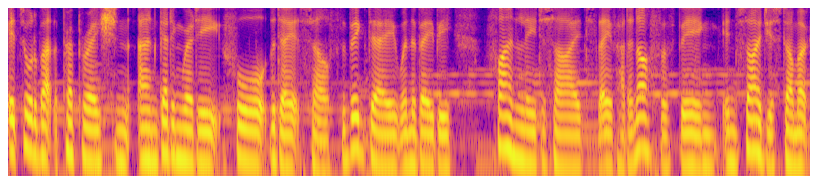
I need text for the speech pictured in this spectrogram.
it's all about the preparation and getting ready for the day itself, the big day when the baby finally decides they've had enough of being inside your stomach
